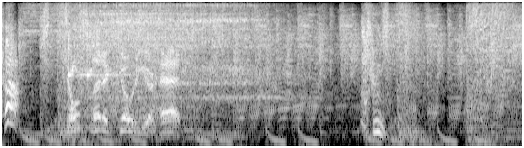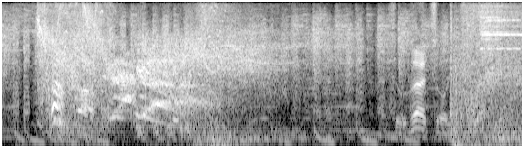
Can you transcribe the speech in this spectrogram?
Ha! Don't let it go to your head! So that's all you got.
